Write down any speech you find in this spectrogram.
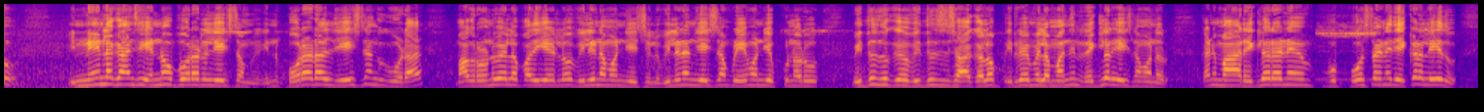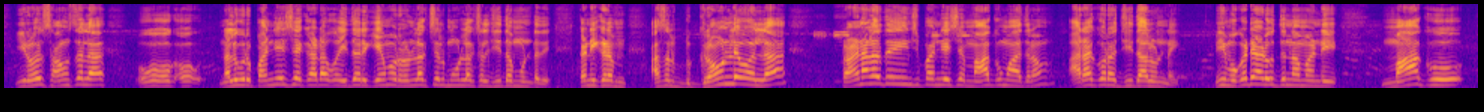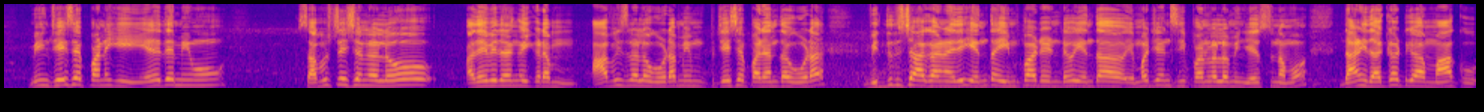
ఇన్నేళ్ళ కాంచి ఎన్నో పోరాటాలు చేసినాం. ఇన్ని పోరాటాలు చేసినాక కూడా మాకు రెండు వేల పదిహేడులో విలీనం చేసిండు విలీనం చేసినప్పుడు ఏమని చెప్పుకున్నారు? విద్యుత్ విద్యుత్ శాఖలో ఇరవై వేల మందిని రెగ్యులర్ చేసినామన్నారు. కానీ మా రెగ్యులర్ అనే పోస్ట్ అనేది ఎక్కడ లేదు. ఈరోజు సంస్థల ఓ- నలుగురు పనిచేసే కాడ ఒక ఇద్దరికి ఏమో రెండు లక్షలు మూడు లక్షల జీతం ఉంటుంది. కానీ ఇక్కడ అసలు గ్రౌండ్ లెవెల్లో ప్రాణాలతో తెగించి పనిచేసే మాకు మాత్రం అరకొర జీతాలు ఉన్నాయి. మేము ఒకటే అడుగుతున్నామండి. మాకు మేము చేసే పనికి ఏదైతే మేము సబ్ స్టేషన్లలో అదేవిధంగా ఇక్కడ ఆఫీసులలో కూడా మేము చేసే పని అంతా కూడా విద్యుత్ శాఖ అనేది ఎంత ఇంపార్టెంట్ ఎంత ఎమర్జెన్సీ పనులలో మేము చేస్తున్నామో దానికి తగ్గట్టుగా మాకు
